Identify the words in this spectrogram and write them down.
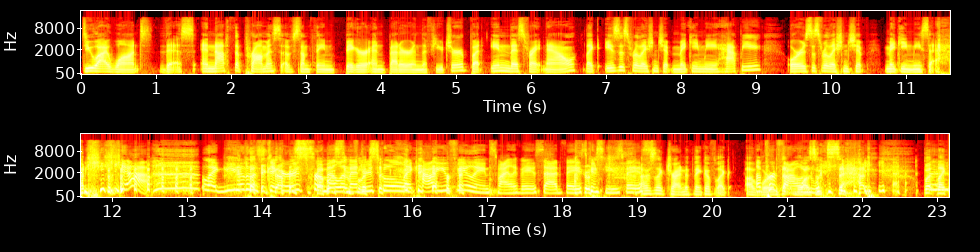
do I want this? And not the promise of something bigger and better in the future, but in this right now, like, is this relationship making me happy or is this relationship making me sad? yeah. Like, you know those Like, was stickers from elementary simplistic. school? Like, how Yeah, you feeling? Smiley face, sad face, confused face. I was like trying to think of like a, A word that wasn't way. sad. But like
